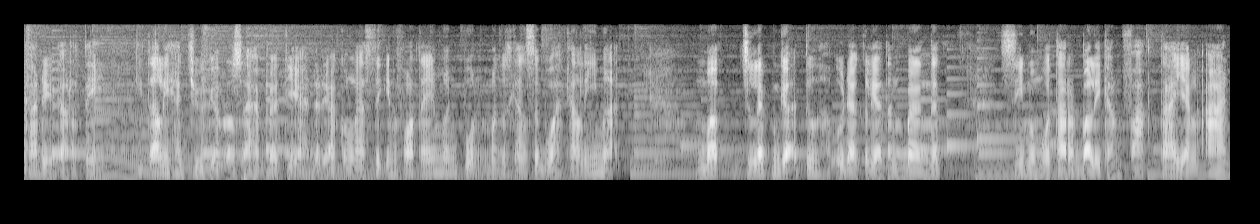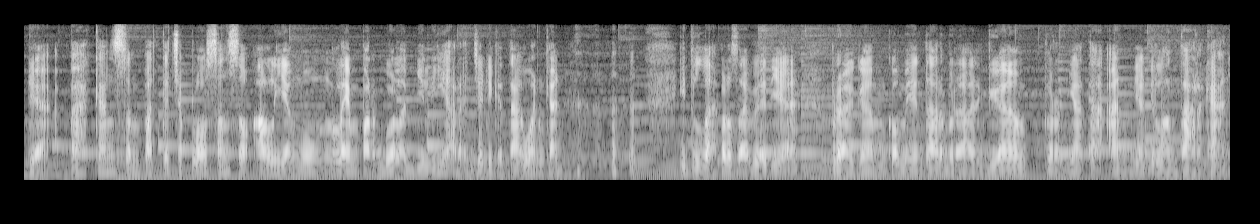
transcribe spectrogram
KDRT. Kita lihat juga persahabat ya, dari akun Lesti Infotainment pun menuliskan sebuah kalimat. Mak jelek nggak tuh, udah kelihatan banget si memutar balikan fakta yang ada. Bahkan sempat keceplosan soal yang mau ngelempar bola biliar, jadi ketahuan kan? Itulah persahabat ya, beragam komentar, beragam pernyataan yang dilontarkan.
